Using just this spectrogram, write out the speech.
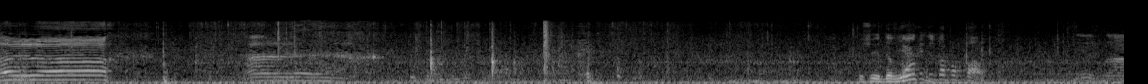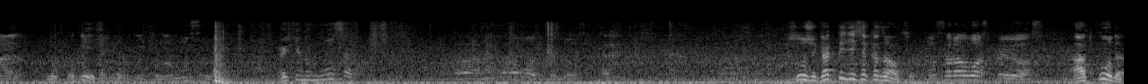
Аллах! Аллах! Ты что, давно? Как ты туда попал? Не знаю. Ну, окей. Выкинул мусор. Выкинул мусор? А, Слушай, как ты здесь оказался? Мусоровоз привез. А откуда?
